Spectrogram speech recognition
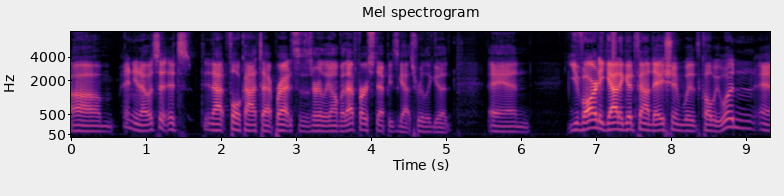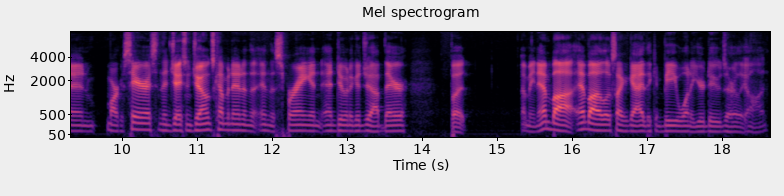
Um, and you know, it's it's not full contact practices early on, but that first step he's got is really good. And you've already got a good foundation with Colby Wooden and Marcus Harris, and then Jayson Jones coming in in the in the spring and, and doing a good job there. But I mean, M'ba M'ba looks like a guy that can be one of your dudes early on.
